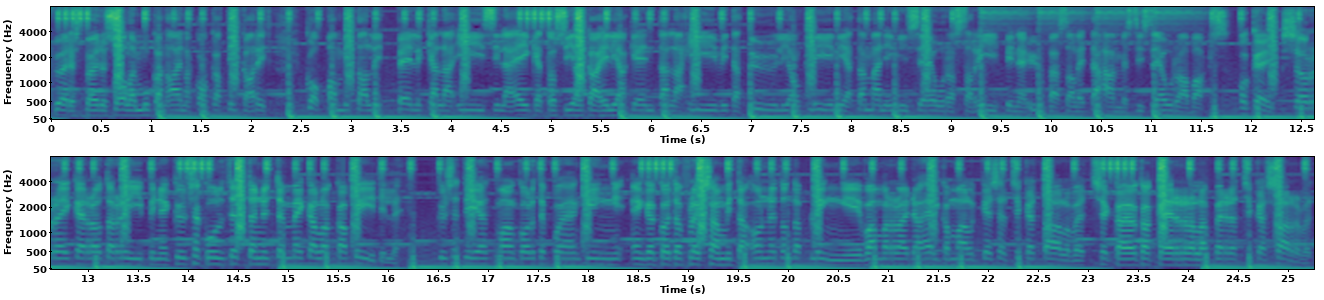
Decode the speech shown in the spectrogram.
Pyörästä pöydässä. Olen mukaan aina kokatikarit Koppamitalit pelkällä iisillä Eikä tosiaankaan hiljaa kentällä hiivitä. Tyyli Kyllä sä kuulit, että nyt meikä lokkaa biitille. Kyllä sä tiedät, mä oon kortepohjan kingi. Enkä koita flexaa mitä onnetonta blingiä. Vaan mä raidan helkamal kesät sekä talvet. Sekä joka kerralla perät sekä sarvet.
